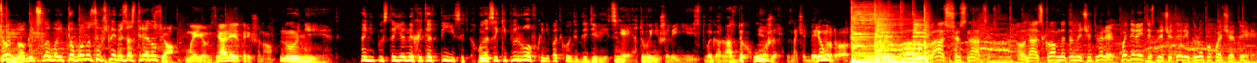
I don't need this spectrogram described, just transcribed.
То ноготь сломают, то волосы в шлеме застрянут. Все, мы ее взяли, это решено. Ну нет. Они постоянно хотят писать. У нас экипировка не подходит для девиц. Нет, вы не шовинист, вы гораздо хуже. Значит, берем? Ну да. Вас 16. У нас комната на четверых. Поделитесь на четыре группы по четыре.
